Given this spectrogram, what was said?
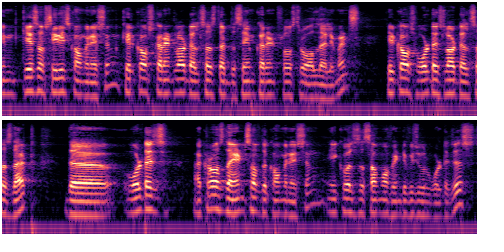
in case of series combination, Kirchhoff's current law tells us that the same current flows through all the elements. Kirchhoff's voltage law tells us that the voltage across the ends of the combination equals the sum of individual voltages.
